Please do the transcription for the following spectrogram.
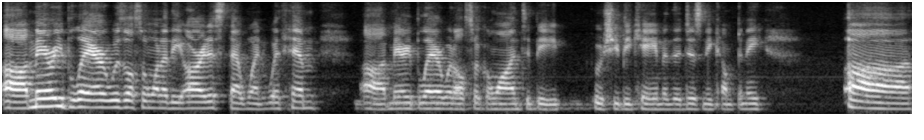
Uh, Mary Blair was also one of the artists that went with him. Uh, Mary Blair would also go on to be who she became in the Disney company. Uh,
